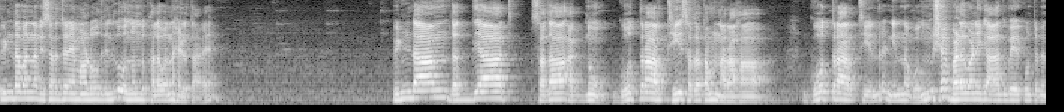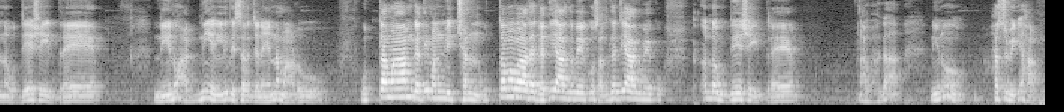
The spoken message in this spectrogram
ಪಿಂಡವನ್ನು ವಿಸರ್ಜನೆ ಮಾಡೋದ್ರಿಂದಲೂ ಒಂದೊಂದು ಫಲವನ್ನು ಹೇಳ್ತಾರೆ. ಪಿಂಡಾಂ ದದ್ಯಾತ್ ಸದಾ ಅಗ್ನು, ಗೋತ್ರಾರ್ಥಿ ಸತತಂ ನರಹ ಗೋತ್ರಾರ್ಥಿ ಅಂದರೆ ನಿನ್ನ ವಂಶ ಬೆಳವಣಿಗೆ ಆಗಬೇಕು ಅಂತ ನಿನ್ನ ಉದ್ದೇಶ ಇದ್ದರೆ ನೀನು ಅಗ್ನಿಯಲ್ಲಿ ವಿಸರ್ಜನೆಯನ್ನು ಮಾಡು. ಉತ್ತಮಾಂ ಗತಿ ಮನ್ವಿಚ್ಛನ್ ಉತ್ತಮವಾದ ಗತಿ ಆಗಬೇಕು, ಸದ್ಗತಿ ಆಗಬೇಕು ಅನ್ನೋ ಉದ್ದೇಶ ಇದ್ದರೆ ಆವಾಗ ನೀನು ಹಸುವಿಗೆ ಹಾಕು.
